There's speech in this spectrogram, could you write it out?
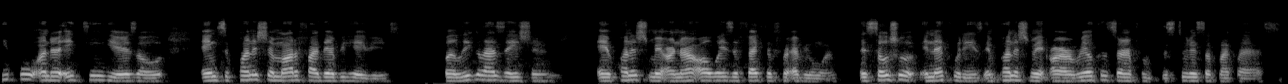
people under 18 years old aim to punish and modify their behaviors but legalization and punishment are not always effective for everyone. And social inequities and punishment are a real concern for the students of my class.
